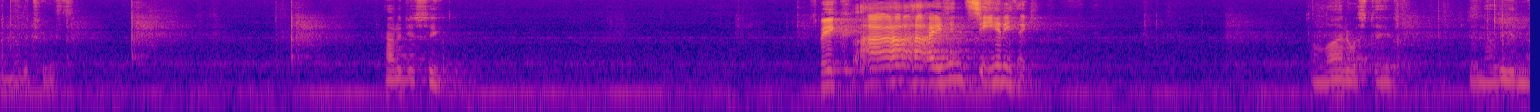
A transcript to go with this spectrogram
I know the truth. How did you see? Speak. I, I didn't see anything. Don't lie to us, Dave. You know that you know.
